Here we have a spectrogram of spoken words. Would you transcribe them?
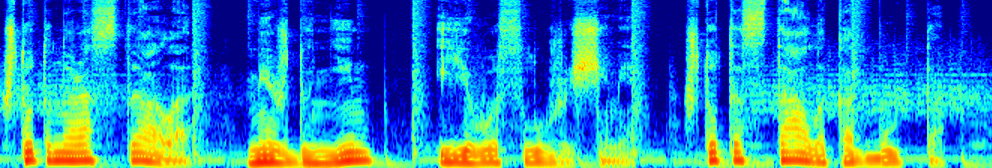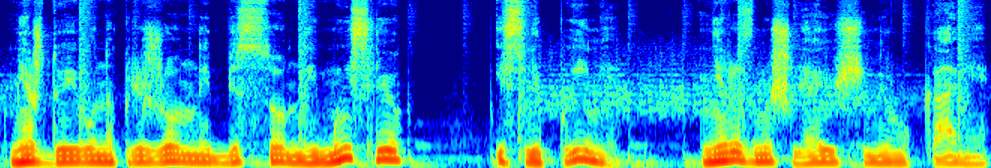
Что-то нарастало между ним и его служащими. Что-то стало как будто между его напряженной бессонной мыслью и слепыми, неразмышляющими руками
